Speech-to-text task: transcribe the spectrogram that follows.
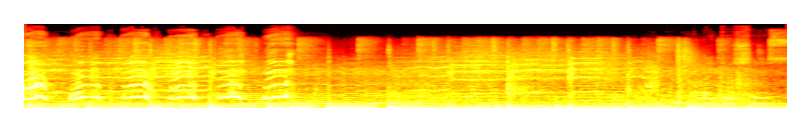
ah, görüşürüz.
